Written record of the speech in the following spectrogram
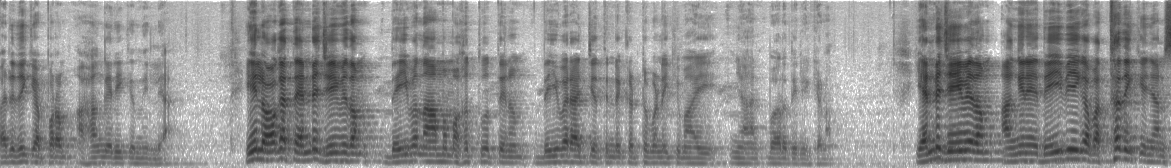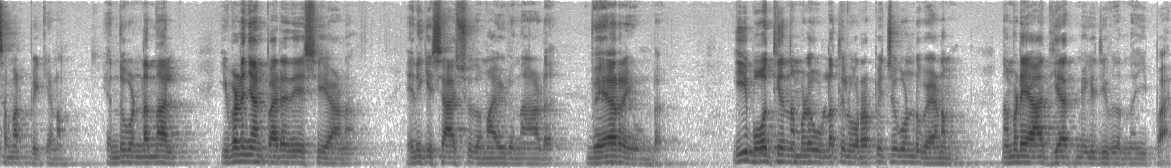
പരിധിക്കപ്പുറം അഹങ്കരിക്കുന്നില്ല. ഈ ലോകത്തെ എന്റെ ജീവിതം ദൈവനാമ മഹത്വത്തിനും ദൈവരാജ്യത്തിന്റെ കെട്ടുപണിക്കുമായി ഞാൻ വേർതിരിക്കണം. എന്റെ ജീവിതം അങ്ങനെ ദൈവിക പദ്ധതിക്ക് ഞാൻ സമർപ്പിക്കണം. എന്തുകൊണ്ടെന്നാൽ ഇവിടെ ഞാൻ പരദേശിയാണ്. എനിക്ക് ശാശ്വതമായൊരു നാട് വേറെയുണ്ട്. ഈ ബോധ്യം നമ്മുടെ ഉള്ളത്തിൽ ഉറപ്പിച്ചുകൊണ്ട് വേണം നമ്മുടെ ആധ്യാത്മിക ജീവിതം നയിപ്പാൻ.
